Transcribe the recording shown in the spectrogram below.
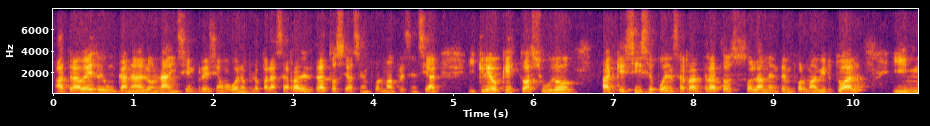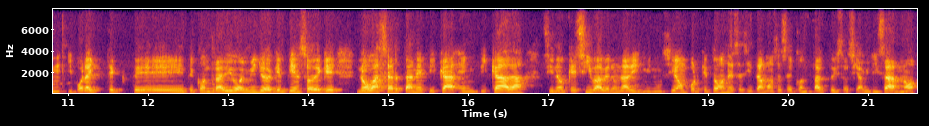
a través de un canal online. Siempre decíamos, bueno, pero para cerrar el trato se hace en forma presencial. Y creo que esto ayudó a que sí se pueden cerrar tratos solamente en forma virtual y, por ahí te, contradigo, Emilio, de que pienso de que no va a ser tan epica, en picada, sino que sí va a haber una disminución porque todos necesitamos ese contacto y sociabilizar, ¿no?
